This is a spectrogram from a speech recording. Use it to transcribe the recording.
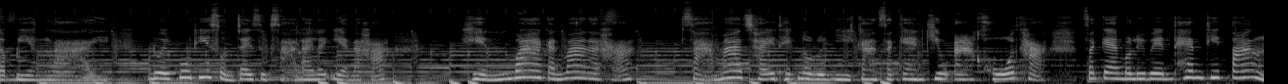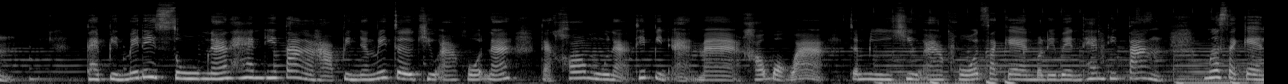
ระเบียงลาย โดยผู้ที่สนใจศึกษารายละเอียดนะคะ เห็นว่ากันว่านะคะสามารถใช้เทคโนโลยีการสแกน QR code ค่ะ สแกนบริเวณแท่นที่ตั้ง แต่ปิ่นไม่ได้ซูมนะแท่นที่ตั้งอะค่ะ ปิ่นยังไม่เจอ QR code นะ แต่ข้อมูลอะที่ปิ่นอ่านมา เขาบอกว่าจะมี QR code สแกนบริเวณแท่นที่ตั้ง เมื่อสแกน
